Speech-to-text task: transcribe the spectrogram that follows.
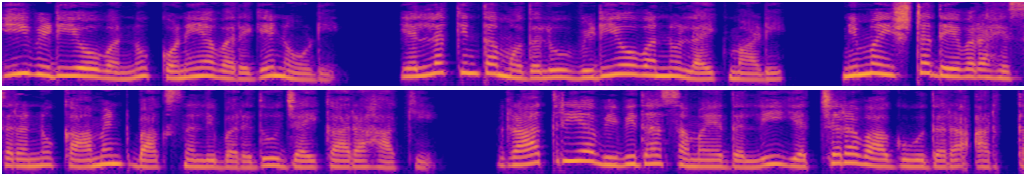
ಈ ವಿಡಿಯೋವನ್ನು ಕೊನೆಯವರೆಗೆ ನೋಡಿ. ಎಲ್ಲಕ್ಕಿಂತ ಮೊದಲು ವಿಡಿಯೋವನ್ನು ಲೈಕ್ ಮಾಡಿ, ನಿಮ್ಮ ಇಷ್ಟ ದೇವರ ಹೆಸರನ್ನು ಕಾಮೆಂಟ್ ಬಾಕ್ಸ್ನಲ್ಲಿ ಬರೆದು ಜೈಕಾರ ಹಾಕಿ. ರಾತ್ರಿಯ ವಿವಿಧ ಸಮಯದಲ್ಲಿ ಎಚ್ಚರವಾಗುವುದರ ಅರ್ಥ.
